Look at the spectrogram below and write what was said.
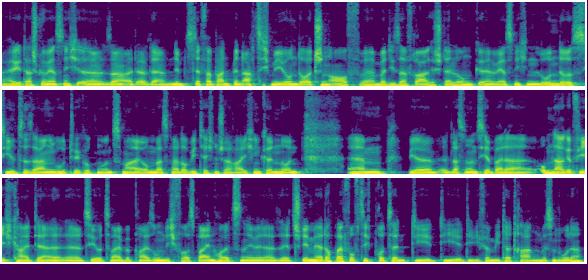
Herr Gedaschko, wäre es nicht, äh, da, da nimmt der Verband mit 80 Millionen Deutschen auf äh, bei dieser Fragestellung. Äh, wäre es nicht ein lohnenderes Ziel zu sagen, gut, wir gucken uns mal um, was wir lobbytechnisch erreichen können und ähm, wir lassen uns hier bei der Umlagefähigkeit der äh, CO2-Bepreisung nicht vors Bein holzen. Also jetzt stehen wir ja doch bei 50 Prozent, die, die die, die Vermieter tragen müssen, oder?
